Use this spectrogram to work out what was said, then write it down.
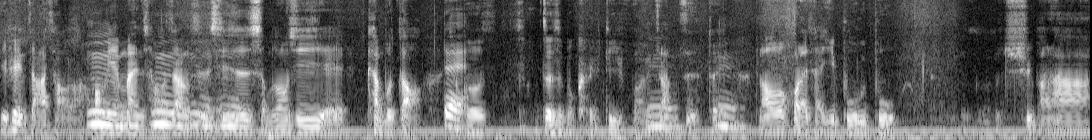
一片杂草了，荒野漫草这样子，其实什么东西也看不到。对。说这什么鬼地方这样子？对。然后后来才一步一步去把它。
